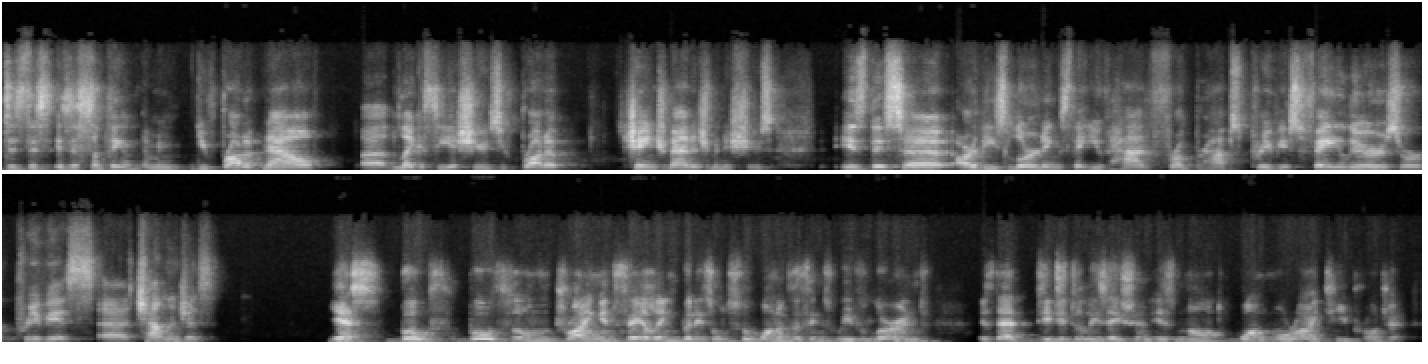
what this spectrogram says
Does this is this something? I mean, you've brought up now uh, legacy issues. You've brought up change management issues is this uh, are these learnings that you've had from perhaps previous failures or previous uh, challenges yes both both on trying and failing but it's also one of the things we've learned is that digitalization is not one more it project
